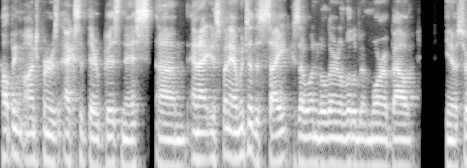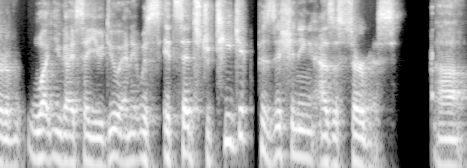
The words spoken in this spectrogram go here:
helping entrepreneurs exit their business, um, and I, it's funny. I went to the site because I wanted to learn a little bit more about you know sort of what you guys say you do, and it was it said strategic positioning as a service. Uh,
